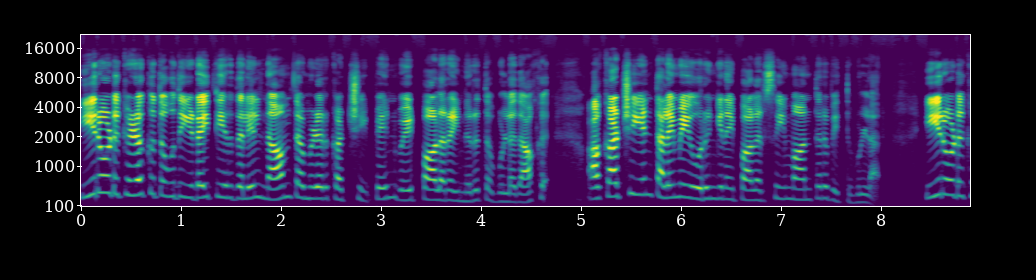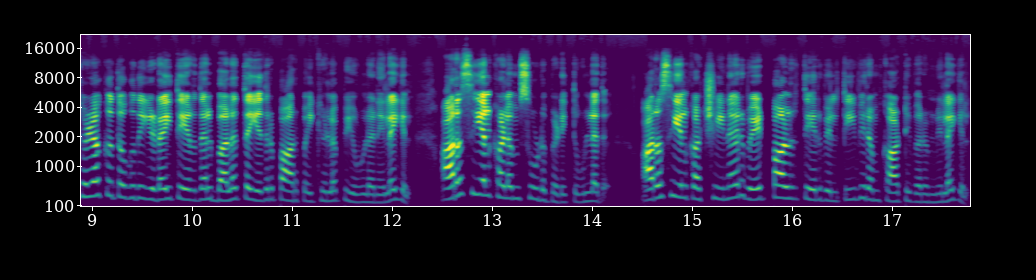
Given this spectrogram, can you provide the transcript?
ஈரோடு கிழக்கு தொகுதி இடைத்தேர்தலில் நாம் தமிழர் கட்சி பெண் வேட்பாளரை நிறுத்த உள்ளதாக அக்கட்சியின் தலைமை ஒருங்கிணைப்பாளர் சீமான் தெரிவித்துள்ளார். ஈரோடு கிழக்கு தொகுதி இடைத்தேர்தல் பலத்த எதிர்பார்ப்பை கிளப்பியுள்ள நிலையில் அரசியல் களம் சூடுபிடித்துள்ளது. அரசியல் கட்சியினர் வேட்பாளர் தேர்வில் தீவிரம் காட்டி வரும் நிலையில்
